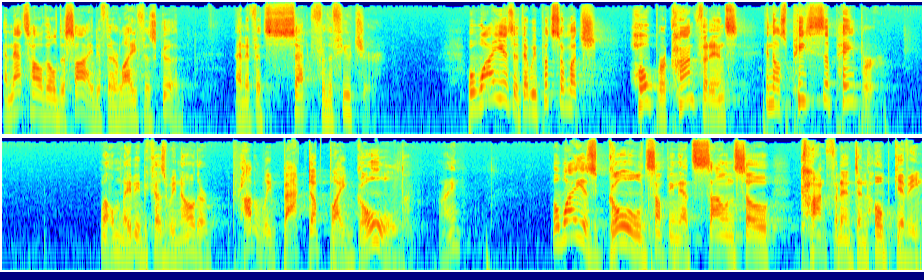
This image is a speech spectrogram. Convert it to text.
And that's how they'll decide if their life is good and if it's set for the future. Well, why is it that we put so much hope or confidence in those pieces of paper? Well, maybe because we know they're probably backed up by gold right? But why is gold something that sounds so confident and hope giving?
